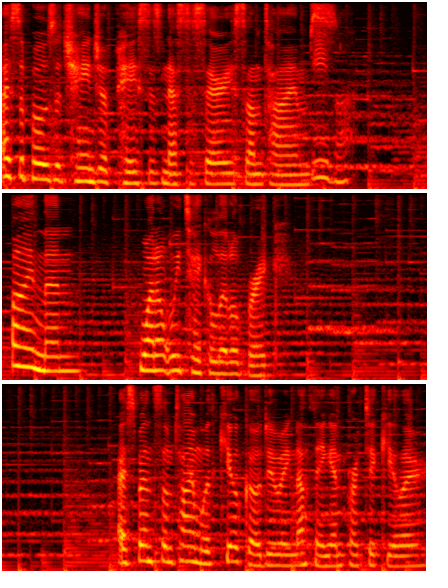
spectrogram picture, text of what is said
I suppose a change of pace is necessary sometimes. Fine then. Why don't we take a little break? I spent some time with Kyoko doing nothing in particular.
